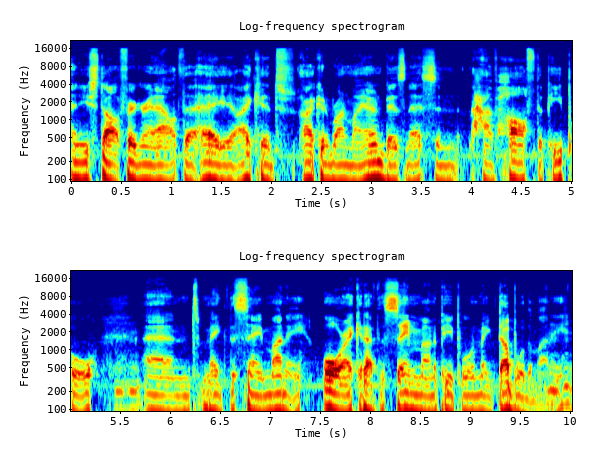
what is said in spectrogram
and you start figuring out that hey, I could I could run my own business and have half the people and make the same money, or I could have the same amount of people and make double the money.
